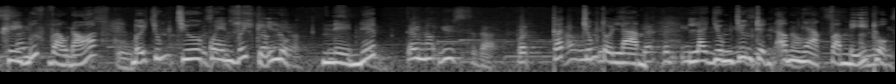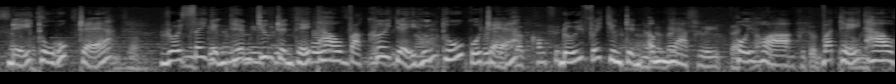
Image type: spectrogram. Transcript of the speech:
Khi bước vào đó Bởi chúng chưa quen với kỷ luật, nề nếp Cách chúng tôi làm là dùng chương trình âm nhạc và mỹ thuật để thu hút trẻ, rồi xây dựng thêm chương trình thể thao và khơi dậy hứng thú của trẻ đối với chương trình âm nhạc, hội họa và thể thao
